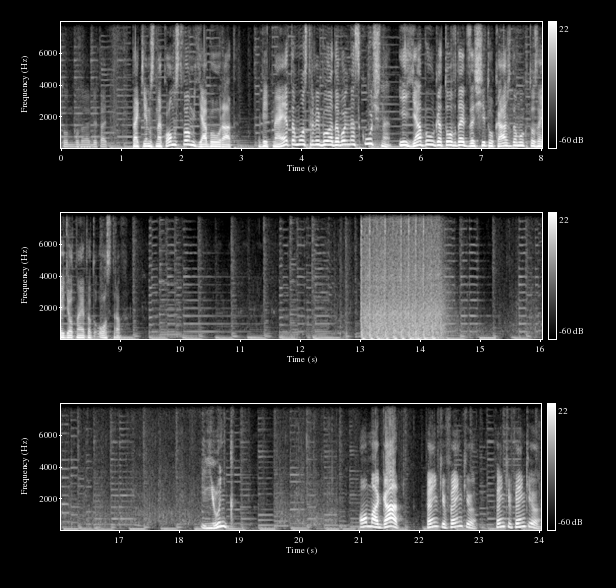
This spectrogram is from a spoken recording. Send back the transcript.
тут буду обитать. Таким знакомством я был рад. Ведь на этом острове было довольно скучно, и я был готов дать защиту каждому, кто зайдет на этот остров. Юньк! О май гад! Thank you, thank you. Thank you, thank you.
